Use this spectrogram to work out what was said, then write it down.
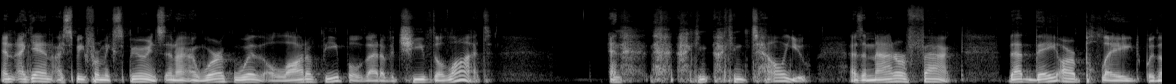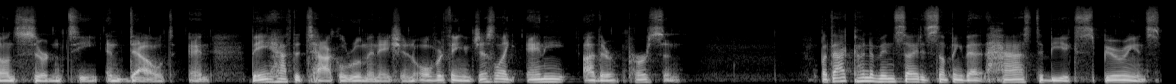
And again, I speak from experience and I work with a lot of people that have achieved a lot. And I can, I can tell you, as a matter of fact, that they are plagued with uncertainty and doubt and they have to tackle rumination overthinking just like any other person. But that kind of insight is something that has to be experienced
